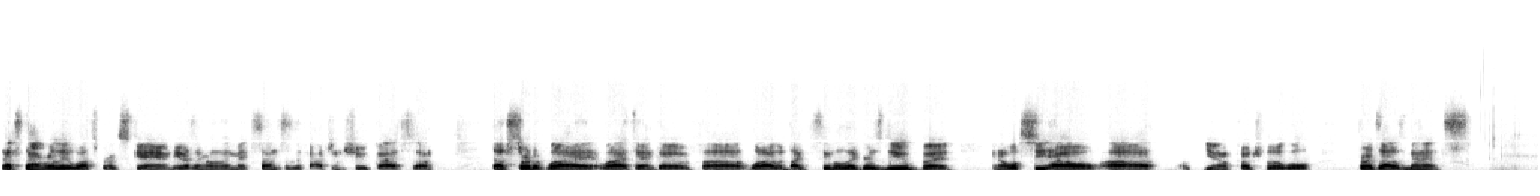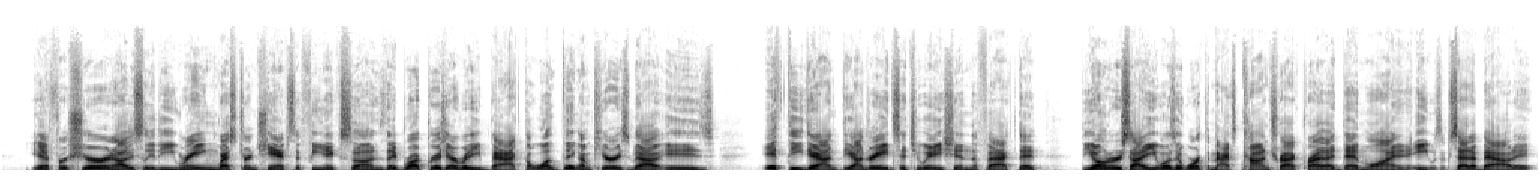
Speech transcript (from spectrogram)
that's not really Westbrook's game. He doesn't really make sense as a catch and shoot guy. So that's sort of what I what I think of uh, what I would like to see the Lakers do. But you know, we'll see how uh, you know Coach Vogel spreads out his minutes. Yeah, for sure. And obviously, the reigning Western champs, the Phoenix Suns, they brought pretty much everybody back. The one thing I'm curious about is if the De- DeAndre Ayton situation, the fact that the owner decided he wasn't worth the max contract prior to that deadline, and Ayton was upset about it.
